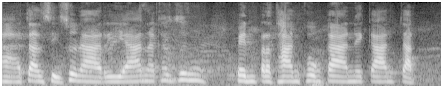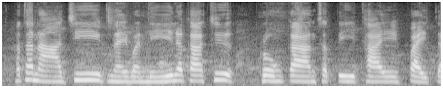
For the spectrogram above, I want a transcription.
อาจารย์ศรีสุนารียะนะคะซึ่งเป็นประธานโครงการในการจัดพัฒนาอาชีพในวันนี้นะคะชื่อโครงการสตรีไทยใฝ่ใจ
